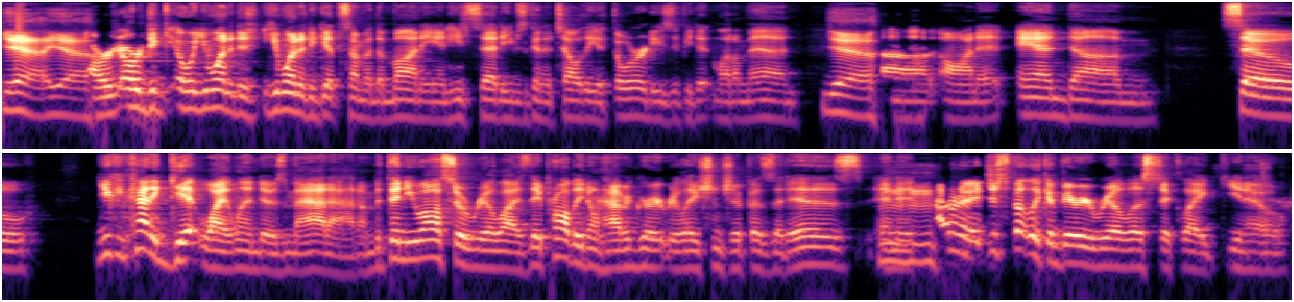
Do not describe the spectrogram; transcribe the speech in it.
yeah, yeah, or or, to, or you wanted to he wanted to get some of the money and he said he was going to tell the authorities if he didn't let him in yeah. uh, on it and um so you can kind of get why Lindo's mad at him, but then you also realize they probably don't have a great relationship as it is, and it, Mhm. I don't know. It just felt like a very realistic, like you know,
